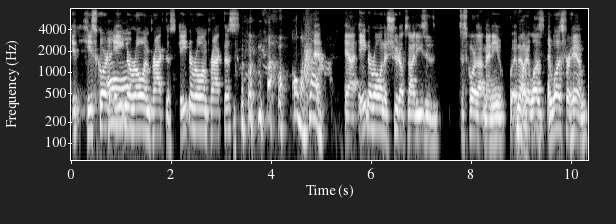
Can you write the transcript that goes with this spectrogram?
He, he scored eight in a Uh, row in practice. Eight in a row in practice. Oh my god. yeah, eight in a row in a shootout's not easy to, to score that many, but, No. but it was it was for him.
